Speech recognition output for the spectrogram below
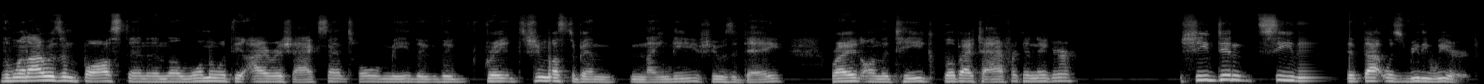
the when I was in Boston and the woman with the Irish accent told me the the great she must have been 90 she was a day right on the T go back to African nigger she didn't see that that was really weird.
